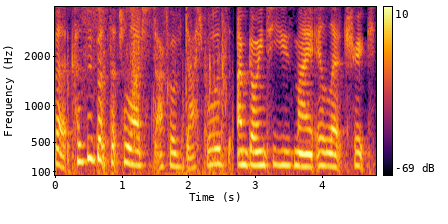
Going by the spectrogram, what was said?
but because we've got such a large stack of dashboards I'm going to use my electric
